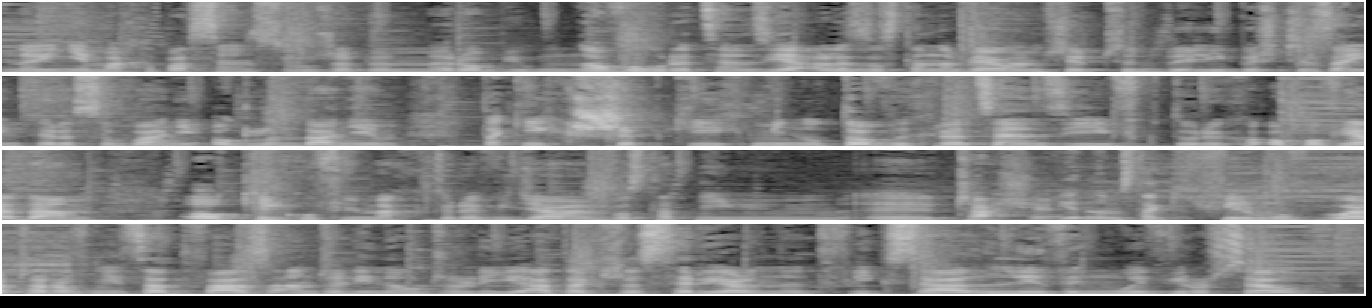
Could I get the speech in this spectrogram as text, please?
No i nie ma chyba sensu, żebym robił nową recenzję, ale zastanawiałem się, czy bylibyście zainteresowani oglądaniem takich szybkich, minutowych recenzji, w których opowiadam o kilku filmach, które widziałem w ostatnim y, czasie. Jednym z takich filmów była Czarownica 2 z Angeliną Jolie, a także serial Netflixa Living with Yourself.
